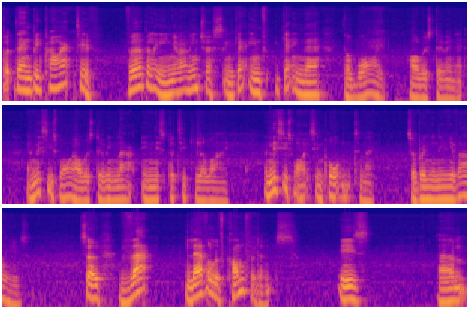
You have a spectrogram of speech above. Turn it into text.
But then be proactive, verbally in your own interests and getting in, get in there the why I was doing it. And this is why I was doing that in this particular way. And this is why it's important to me. So bringing in your values. So that level of confidence is um,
